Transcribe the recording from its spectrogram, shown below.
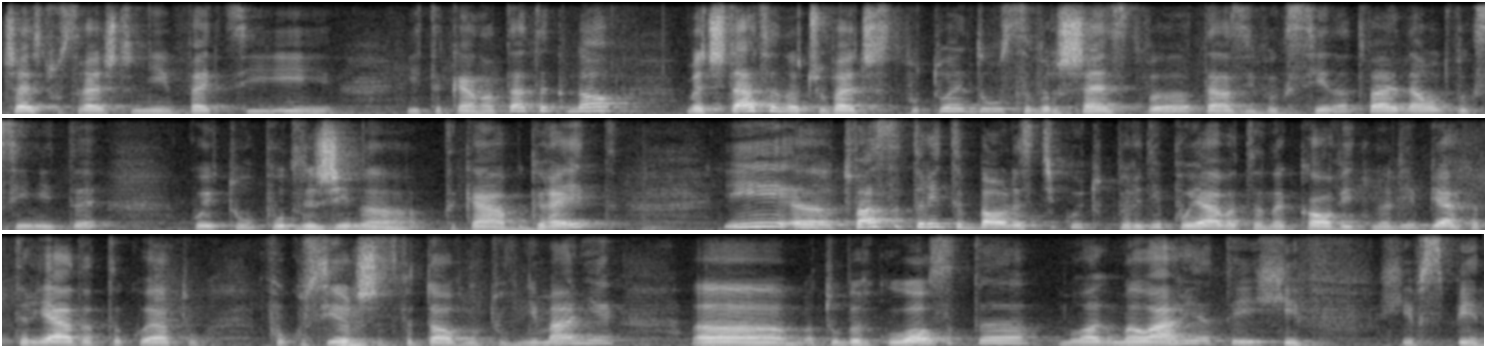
често срещани инфекции и, и така нататък. Но мечтата на човечеството е да усъвършенства тази вакцина. Това е една от вакцините, които подлежи на така апгрейд. И а, това са трите болести, които преди появата на COVID нали, бяха триадата, която фокусираше световното внимание. А, туберкулозата, маларията и ХИВ, ХИВ-спин.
